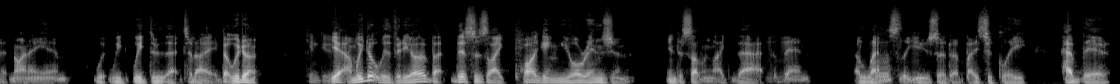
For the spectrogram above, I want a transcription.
at nine a.m. We, we we do that today, but we don't. Can do Yeah, that. and we do it with video, but this is like plugging your engine into something like that that Mhm. then allows the Mhm. user to basically have their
